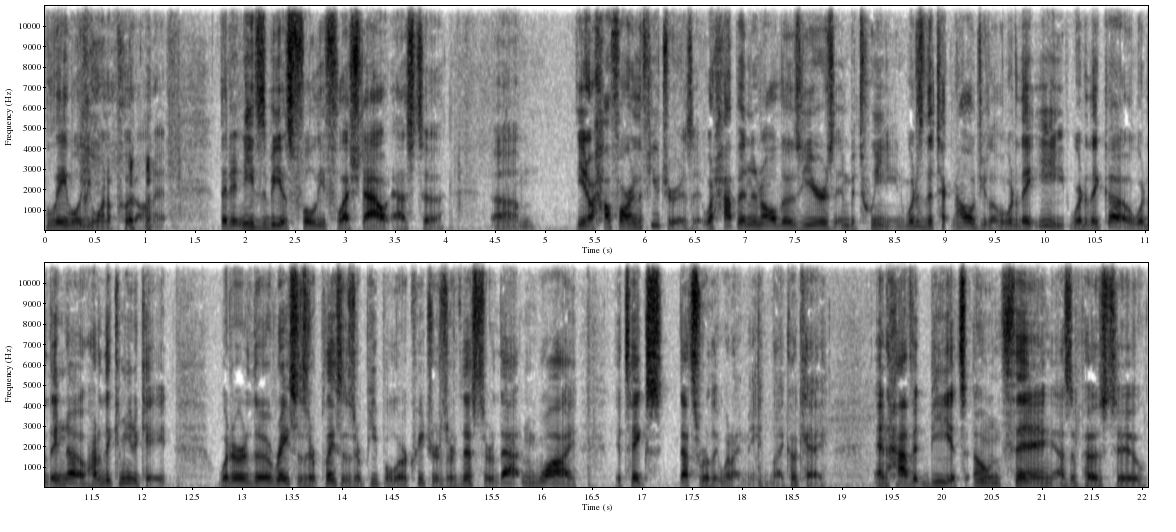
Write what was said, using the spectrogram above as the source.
label you want to put on it. That it needs to be as fully fleshed out as to, um, you know, how far in the future is it? What happened in all those years in between? What is the technology level? What do they eat? Where do they go? What do they know? How do they communicate? What are the races or places or people or creatures or this or that and why? It takes. That's really what I mean. Like, okay, and have it be its own thing as opposed to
